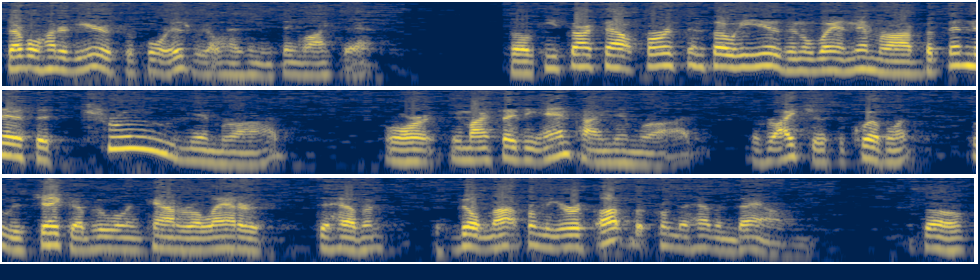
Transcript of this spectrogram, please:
several hundred years before Israel has anything like that. So he starts out first, and so he is in a way a Nimrod. But then there's the true Nimrod, or you might say the anti-Nimrod, the righteous equivalent, who is Jacob, who will encounter a ladder to heaven it's built not from the earth up, but from the heaven down. So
